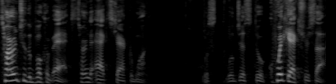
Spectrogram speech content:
Turn to the book of Acts. Turn to Acts chapter 1. We'll, we'll just do a quick exercise.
